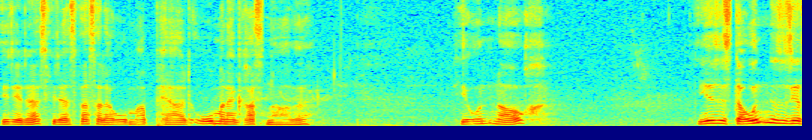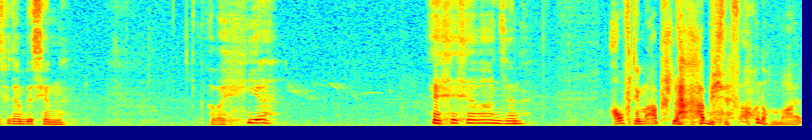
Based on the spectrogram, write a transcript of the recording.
Seht ihr das? Wie das Wasser da oben abperlt? Oben an der Grasnarbe. Hier unten auch. Hier ist es, da unten ist es jetzt wieder ein bisschen aber hier, es ist ja Wahnsinn. Auf dem Abschlag habe ich das auch noch mal.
